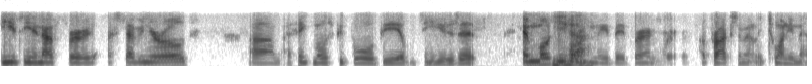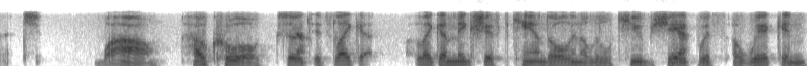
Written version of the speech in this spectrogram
easy enough for a seven-year-old, um, I think most people will be able to use it. And most yeah. importantly, they burn for approximately 20 minutes. Wow, how cool! So yeah. it's it's like a, like a makeshift candle in a little cube shape yeah. with a wick, and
